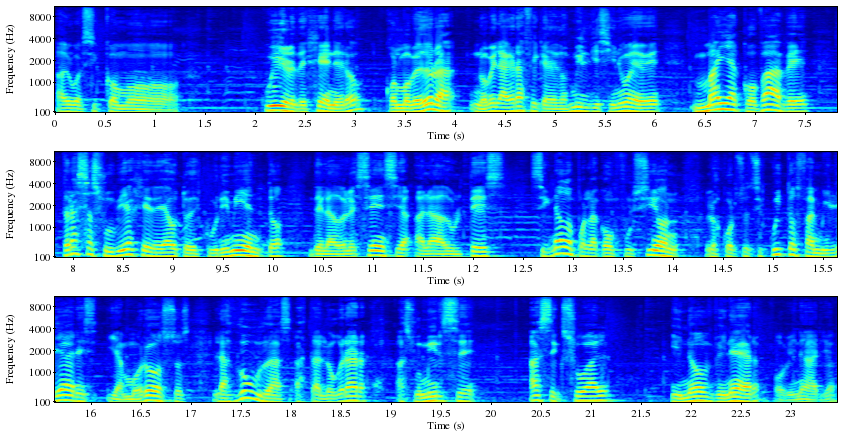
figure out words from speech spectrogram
algo así como queer de género, conmovedora novela gráfica de 2019, Maya Kobabe traza su viaje de autodescubrimiento de la adolescencia a la adultez, signado por la confusión, los cortocircuitos familiares y amorosos, las dudas hasta lograr asumirse asexual y no binaire o binario.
